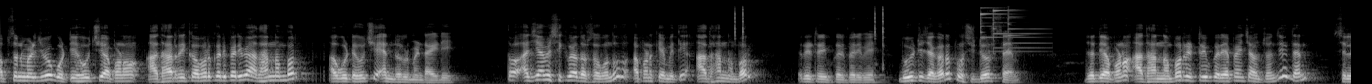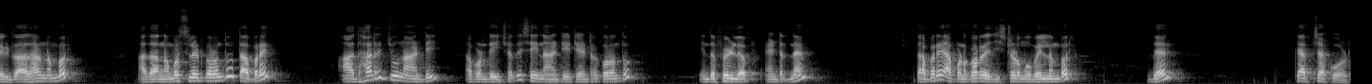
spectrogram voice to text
अपसन मिल जाए गोटे हूँ आप आधार रिकवर करेंगे आधार नंबर आ गए हूँ एनरोलमेंट आई डी तो आज आम शिखा दर्शक बंधु आपत आधार नंबर रिट्रीव करेंगे दुईट जगार प्रोसीडियर सेम जदि आप आधार नंबर रिट्रीव करने चाहते then select the Aadhaar number Aadhaar number select करूँ तापर आधार जो नाटी आपड़ी से नाँटी एंटर करूँ in the field of enter name तापर आपणकर्ड mobile number then captcha code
